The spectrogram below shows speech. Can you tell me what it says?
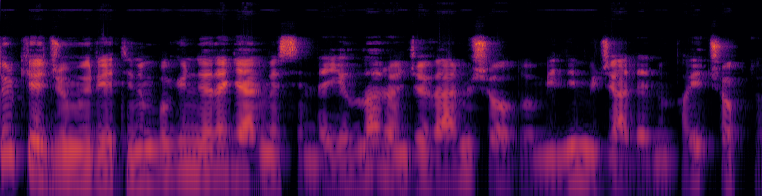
Türkiye Cumhuriyeti'nin bugünlere gelmesinde yıllar önce vermiş olduğu milli mücadelenin payı çoktur.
